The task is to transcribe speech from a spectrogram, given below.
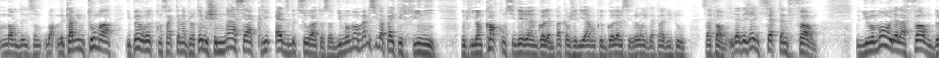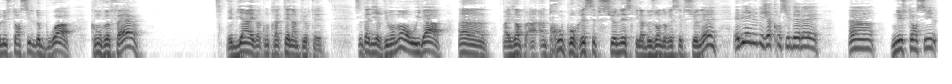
mort ils sont, bon, mais Kablim Touma, ils peuvent reconstruire l'impureté, mais chez Naseakli Etz ça. Du moment, même s'il n'a pas été fini, donc il est encore considéré un golem, pas comme j'ai dit avant que golem, c'est vraiment qu'il n'a pas du tout sa forme. Il a déjà une certaine forme. Du moment où il a la forme de l'ustensile de bois qu'on veut faire, eh bien, il va contracter l'impureté. C'est-à-dire, du moment où il a un, par exemple, un, trou pour réceptionner ce qu'il a besoin de réceptionner, eh bien, il est déjà considéré un ustensile,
